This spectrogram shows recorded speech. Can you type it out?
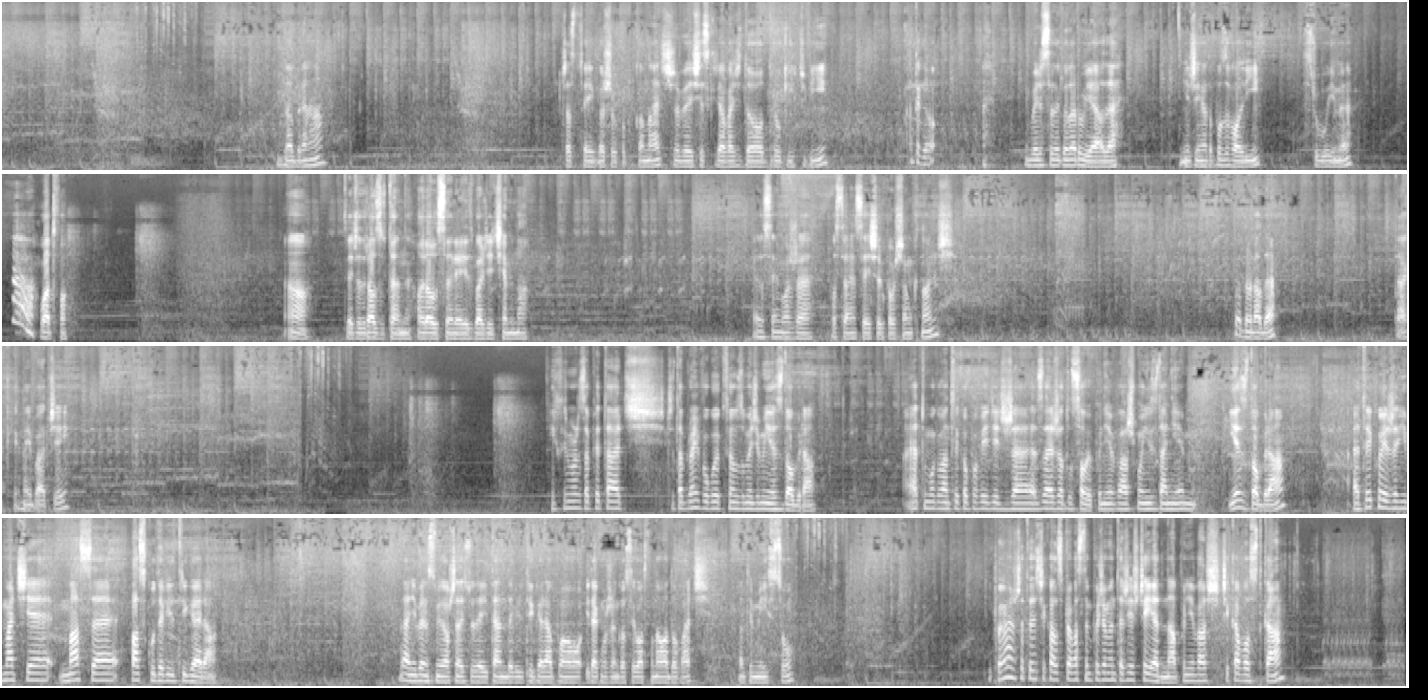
Dobra. Czas tutaj go szybko pokonać, żeby się skierować do drugich drzwi. A tego... Nie będzie sobie tego daruje, ale... Jeżeli na to pozwoli. Spróbujmy. A, łatwo. O, widać od razu ten, od razu jest bardziej ciemna. Ja sobie może postaram się szybko przemknąć. Dam radę. Tak, jak najbardziej. I ktoś może zapytać, czy ta broń w ogóle, którą zdobędziemy jest dobra. A ja tu mogę wam tylko powiedzieć, że zależy od osoby, ponieważ moim zdaniem jest dobra, ale tylko jeżeli macie masę pasku Devil Triggera. Ja nie będę w sumie oszczędzać tutaj ten Devil Triggera, bo i tak możemy go sobie łatwo naładować na tym miejscu. Powiem, że to jest ciekawa sprawa z tym poziomem też jeszcze jedna, ponieważ ciekawostka,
